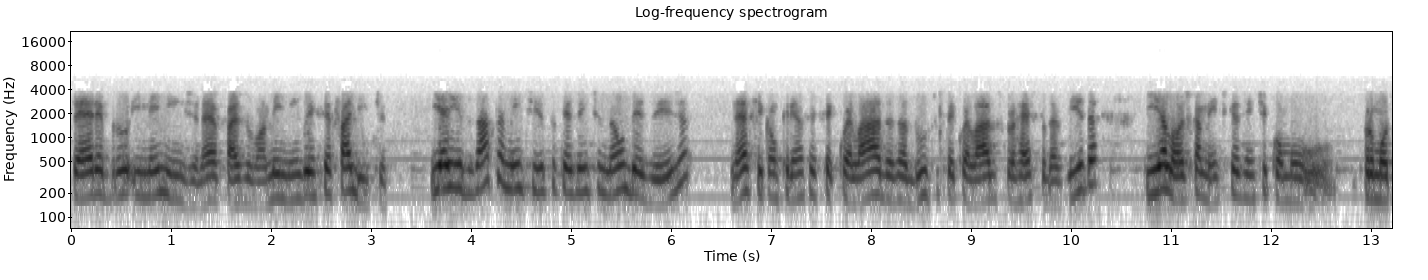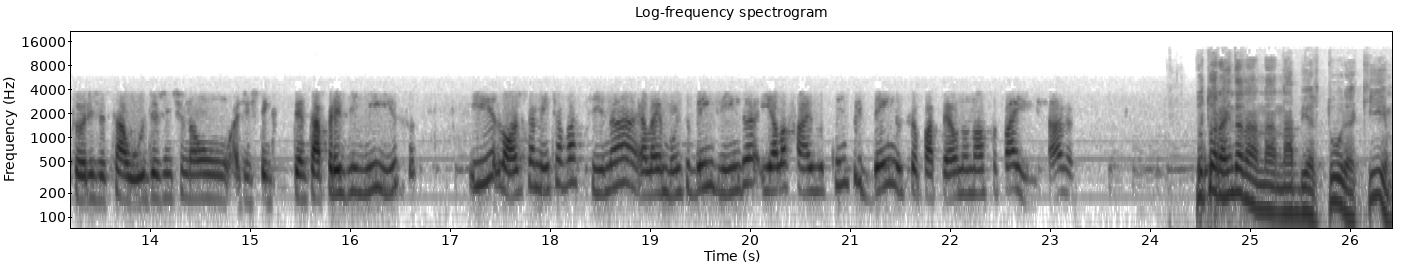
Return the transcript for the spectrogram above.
cérebro e meninge, né, faz uma meningoencefalite. E é exatamente isso que a gente não deseja, né? Ficam crianças sequeladas, adultos sequelados para o resto da vida. E é logicamente que a gente, como promotores de saúde, a gente não, a gente tem que tentar prevenir isso. E logicamente a vacina, ela é muito bem-vinda e ela faz, cumpre bem o seu papel no nosso país, sabe? Doutor, ainda na, na, na abertura aqui,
